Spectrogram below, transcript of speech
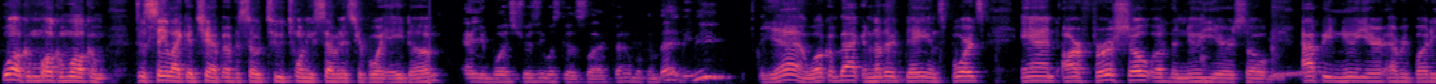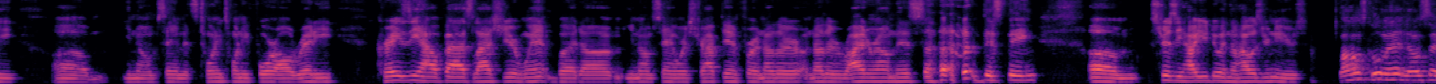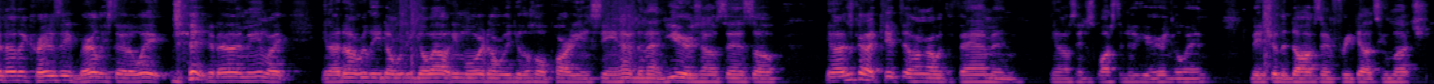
Welcome, welcome, welcome to Say Like a Champ, episode 227. It's your boy A Dub. And your boy Strizzy. What's good, SLAC fam? Welcome back, baby. Yeah, welcome back. Another day in sports and our first show of the new year. So happy new year, everybody. Um, you know I'm saying? It's 2024 already. Crazy how fast last year went, but um, you know I'm saying? We're strapped in for another another ride around this uh, this thing. Um, Strizzy, how you doing though? How was your New Year's? Oh, it's cool, man. Know I'm saying? Nothing crazy. Barely stayed awake. you know what I mean? Like, you know, I don't really don't really go out anymore. Don't really do the whole partying scene. Haven't done that in years, you know what I'm saying? So, you know, I just kind of kicked it, hung out with the fam, and you know I'm saying, just watch the new year and go in. Make sure the dogs didn't freak out too much.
